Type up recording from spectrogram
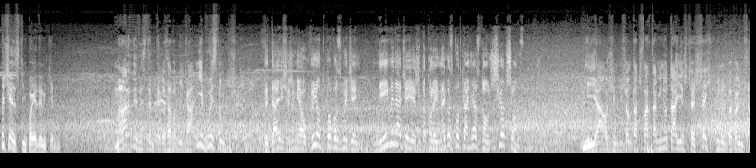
zwycięskim pojedynkiem. Marny występ tego zawodnika nie błysnął dzisiaj. Wydaje się, że miał wyjątkowo zły dzień. Miejmy nadzieję, że do kolejnego spotkania zdąży się otrząsnąć. Mija 84 minuta, jeszcze 6 minut do końca.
